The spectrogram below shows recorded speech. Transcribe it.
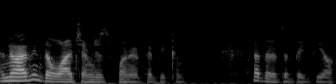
I know. I think they'll watch. I'm just wondering if they become. Not that it's a big deal.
